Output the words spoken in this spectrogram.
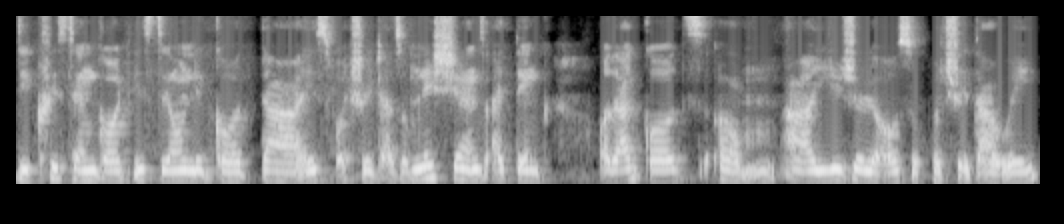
the Christian God is the only God that is portrayed as omniscient. I think other gods um, are usually also portrayed that way.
